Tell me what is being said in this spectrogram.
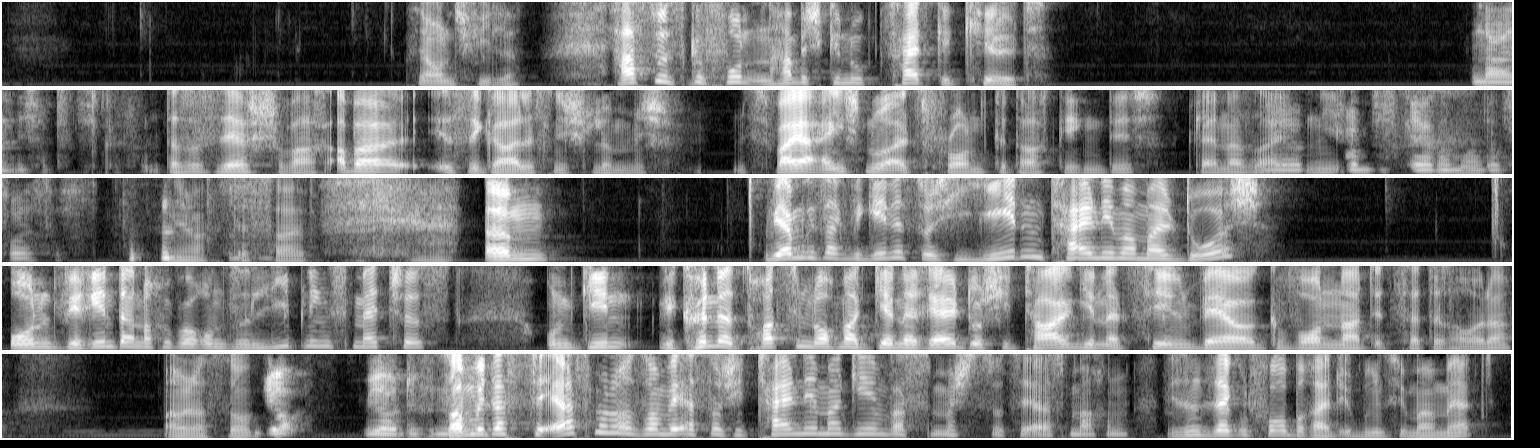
Sind ja auch nicht viele. Hast du es gefunden? Habe ich genug Zeit gekillt? Nein, ich hab's nicht gefunden. Das ist sehr schwach, aber ist egal, ist nicht schlimm. Ich, es war ja eigentlich nur als Front gedacht gegen dich. Kleiner Ja, Seiten. ich fand das gerne mal, das weiß ich. Ja, deshalb. Ähm, wir haben gesagt, wir gehen jetzt durch jeden Teilnehmer mal durch. Und wir reden dann noch über unsere Lieblingsmatches und gehen, wir können da trotzdem noch mal generell durch die Tage gehen, erzählen, wer gewonnen hat, etc., oder? Machen wir das so? Ja, ja, definitiv. Sollen wir das zuerst machen oder sollen wir erst durch die Teilnehmer gehen? Was möchtest du zuerst machen? Wir sind sehr gut vorbereitet übrigens, wie man merkt.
